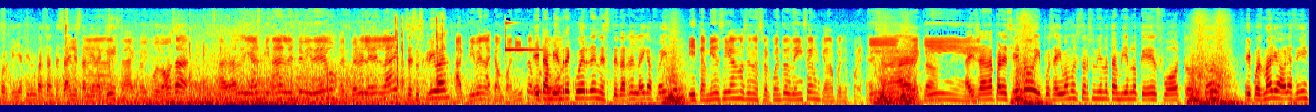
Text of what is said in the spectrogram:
porque ya tienen bastantes años también Ah, aquí. Exacto, y pues vamos a, a darle ya al final de este video. Espero y le den like, Se suscriban activen la campanita. y también favor. recuerden este darle like a Facebook. Y también síganos en nuestras cuentas de Instagram que van a aparecer por aquí, Exacto. por aquí. Ahí estarán apareciendo y pues ahí vamos a estar subiendo también lo que es fotos y todo. Y pues Mario, ahora sí,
